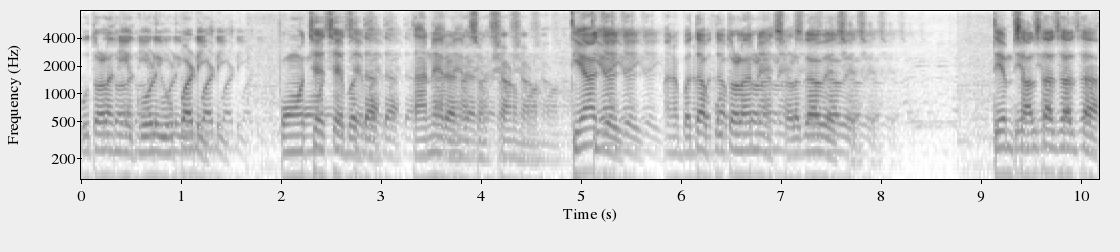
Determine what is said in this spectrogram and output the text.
પૂતળાની ગોળી ઉપાડી પહોંચે છે બધા ધાનેરાના શમશાનમાં ત્યાં જઈ અને બધા પૂતળાને સળગાવે છે. તેમ ચાલતા ચાલતા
